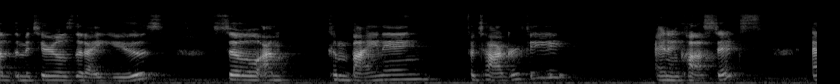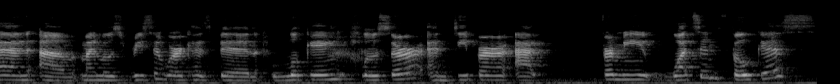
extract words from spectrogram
of the materials that I use. So I'm combining photography and encaustics. And um, my most recent work has been looking closer and deeper at for me, what's in focus,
